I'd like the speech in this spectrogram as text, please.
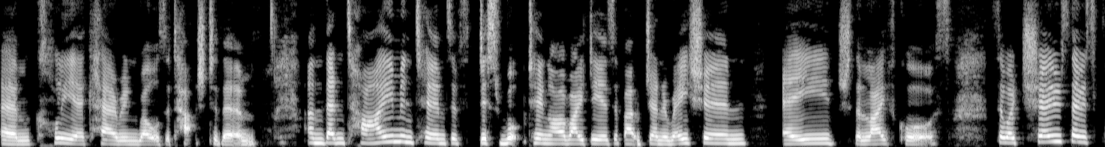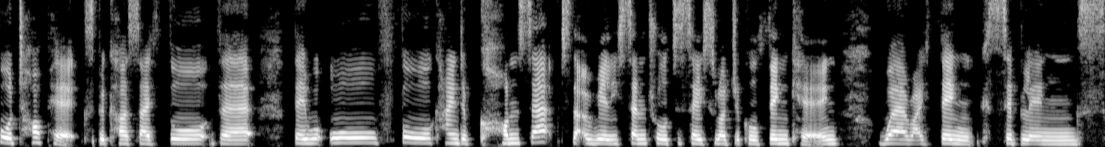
um, clear caring roles attached to them. And then time in terms of disrupting our ideas about generation age, the life course. So I chose those four topics because I thought that they were all four kind of concepts that are really central to sociological thinking, where I think siblings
